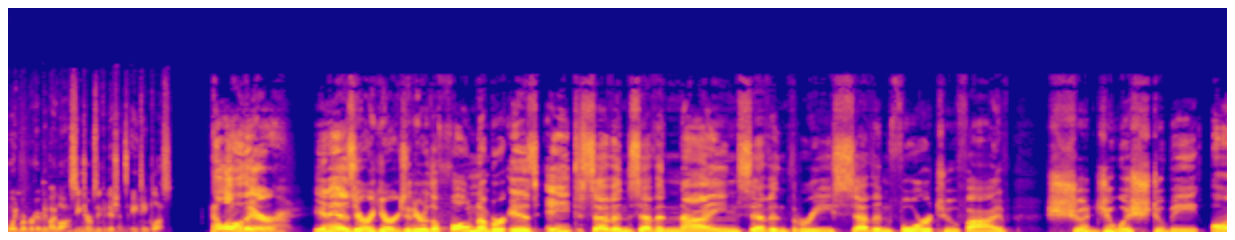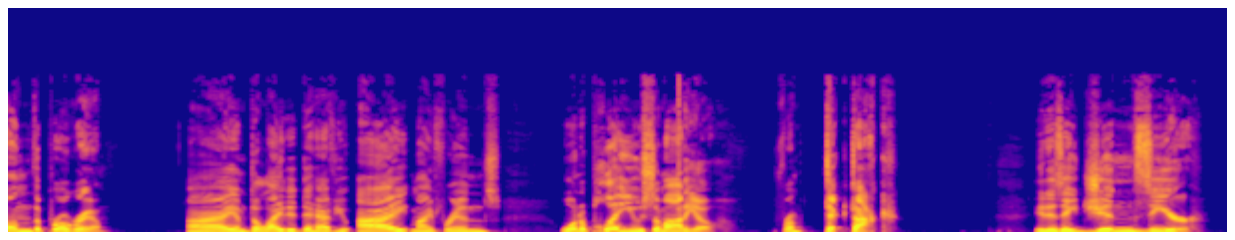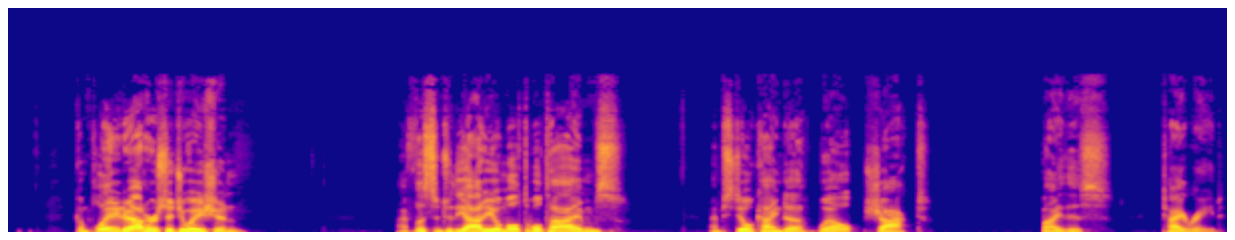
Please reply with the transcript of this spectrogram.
Void were prohibited by law. See terms and conditions. 18 plus. Hello there. It is Erick Erickson here. The phone number is 877 973 7425. Should you wish to be on the program, I am delighted to have you. I, my friends, want to play you some audio from TikTok. It is a Gen Zer complaining about her situation. I've listened to the audio multiple times. I'm still kind of, well, shocked by this tirade.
